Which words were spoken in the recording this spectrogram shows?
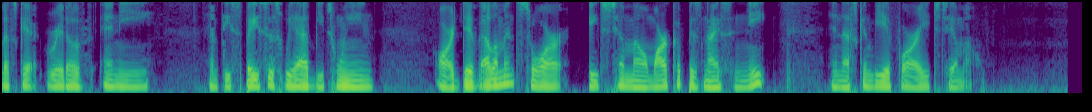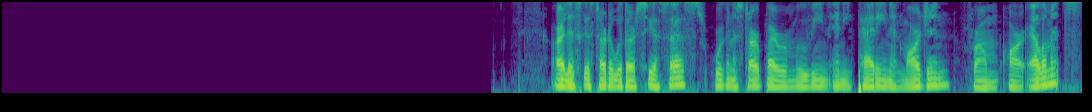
Let's get rid of any empty spaces we have between our div elements. So our HTML markup is nice and neat. And that's going to be it for our HTML. All right, let's get started with our CSS. We're going to start by removing any padding and margin from our elements.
